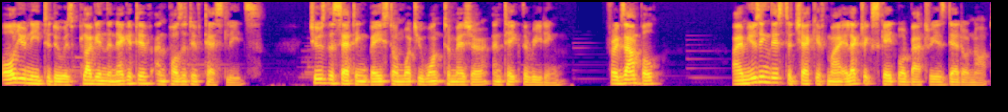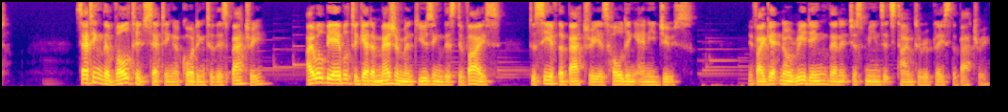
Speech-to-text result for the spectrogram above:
All you need to do is plug in the negative and positive test leads. Choose the setting based on what you want to measure and take the reading. For example, I am using this to check if my electric skateboard battery is dead or not. Setting the voltage setting according to this battery, I will be able to get a measurement using this device to see if the battery is holding any juice. If I get no reading, then it just means it's time to replace the battery.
